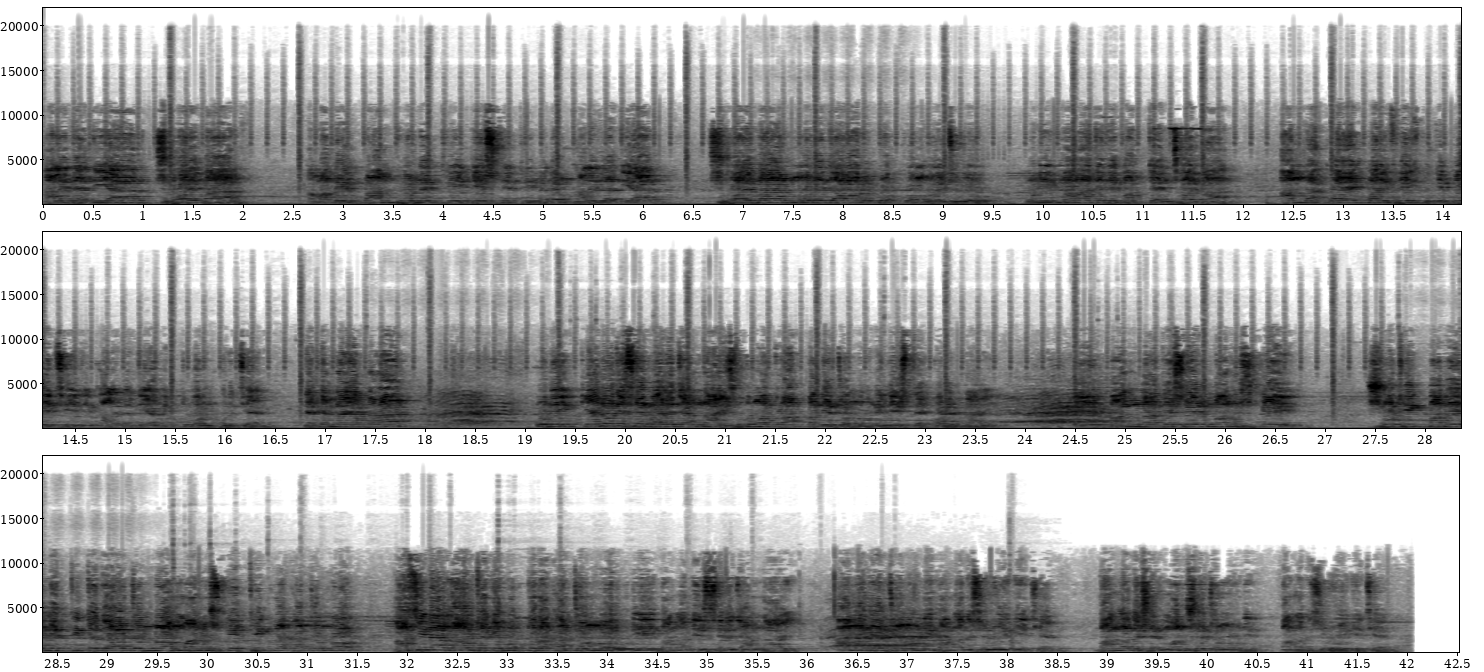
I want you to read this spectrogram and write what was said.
খালেদা জিয়ার ছয়বার আমাদের প্রান্তীয় নেত্রী, দেশ নেত্রী বেগম খালেদা জিয়ার ছয়বার মরে যাওয়ার উপক্রম হয়েছিল। উনি মারা যেতে পারতেন ছয়বার। আমরা কয়েকবারই ফেসবুকে পেয়েছি যে খালেদা জিয়া মৃত্যুবরণ করেছেন। দেখেন নাই আপনারা? উনি কেন দেশের বাইরে যান নাই? শুধুমাত্র আপনাদের জন্য উনি দেশ ত্যাগ করেন নাই। এই বাংলাদেশের মানুষকে সঠিকভাবে নেতৃত্ব দেওয়ার জন্য, মানুষকে ঠিক রাখার জন্য, হাসিনার রাও থেকে মুক্ত রাখার জন্য উনি এই বাংলাদেশ ছেড়ে যান নাই। বাংলাদেশে রয়ে গিয়েছেন বাংলাদেশের মানুষের জন্য উনি বাংলাদেশে রয়ে গিয়েছেন।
